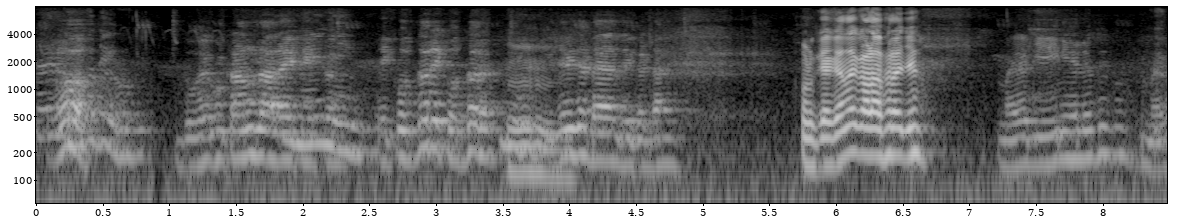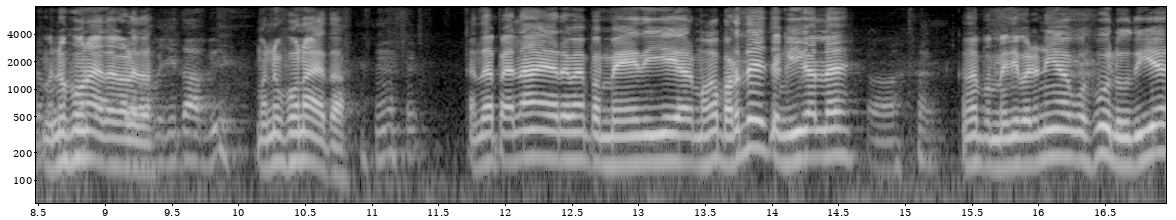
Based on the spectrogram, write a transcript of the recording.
ਕਈ ਉਹ। ਰੁਕਦੇ ਹੋ ਦੋਏ ਗੁੱਟਾਂ ਨੂੰ ਲਾ ਲਾ ਇੱਕ ਨਹੀਂ, ਇੱਕ। ਇੱਕ ਉਧਰ ਇੱਕ ਉਧਰ। ਜਿਹੜੇ ਦਾ ਡਾਇਲ ਦੇ ਗੱਡਾ ਹੁਣ ਕਿਆ ਕਹਿੰਦਾ ਕਾਲਾ ਫਿਰ ਅੱਜ ਮੈਂ ਕਿਹਾ ਗਈ ਨਹੀਂ ਹਲੇ ਤੇ ਮੈਂ ਕਿਹਾ ਮੈਨੂੰ ਫੋਨ ਆਇਆ ਤਾ ਕਾਲੇ ਦਾ। ਵਜੇ ਤਾਂ ਵੀ ਮੈਨੂੰ ਫੋਨ ਆਇਆ ਤਾ। ਕਹਿੰਦਾ ਪਹਿਲਾਂ ਯਾਰ ਮੈਂ ਪੰਮੇ ਦੀ ਯਾਰ ਮੈਂ ਕਿਹਾ ਵੜਦੇ ਚੰਗੀ ਗੱਲ ਹਾਂ। ਕਹਿੰਦਾ ਪੰਮੇ ਦੀ ਵੱਢਣੀ ਆ ਕੁਛ ਭੋਲੂ ਦੀ ਹੈ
